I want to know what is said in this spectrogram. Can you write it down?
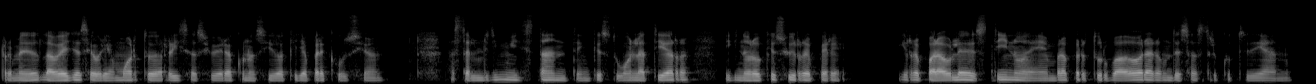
Remedios la Bella se habría muerto de risa si hubiera conocido aquella precaución. Hasta el último instante en que estuvo en la tierra, ignoró que su irreparable destino de hembra perturbadora era un desastre cotidiano.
